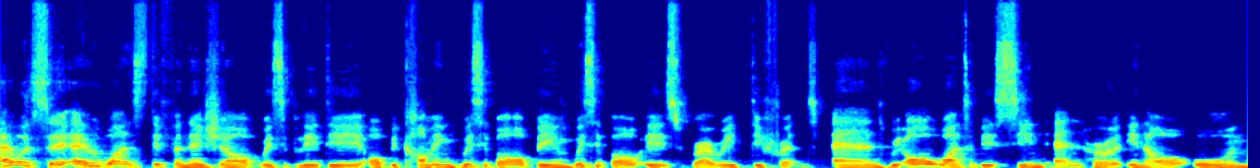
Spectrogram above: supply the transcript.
I would say everyone's definition of visibility or becoming visible or being visible is very different. And we all want to be seen and heard in our own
